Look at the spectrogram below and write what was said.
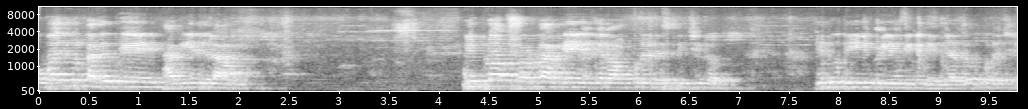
ওবায়দুল কাদেরকে ভাগিয়ে দিলাম। বিপ্লব সরকারকে যে রংপুরের এসপি ছিল, দীর্ঘদিন বিএনপিকে নির্যাতন করেছে,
